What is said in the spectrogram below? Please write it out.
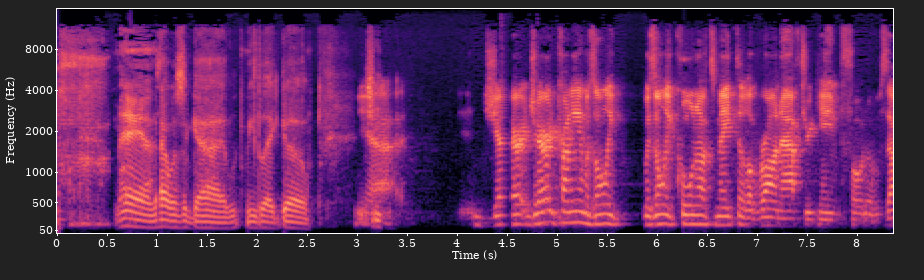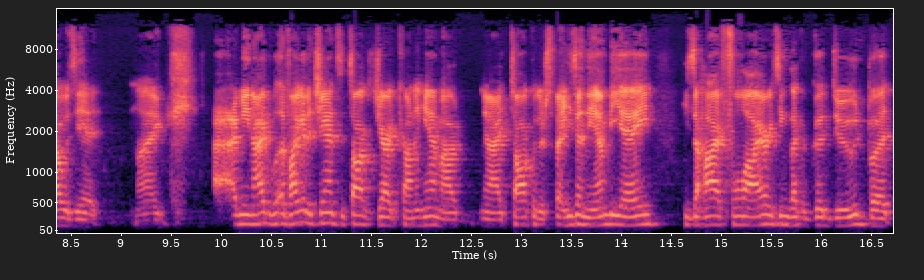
Man, that was a guy we let go. Yeah, Jared, Jared Cunningham was only was only cool enough to make the LeBron after game photos. That was it. Like, I mean, I'd, if I get a chance to talk to Jared Cunningham, I would you know, I'd talk with respect. He's in the NBA. He's a high flyer. He seems like a good dude, but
